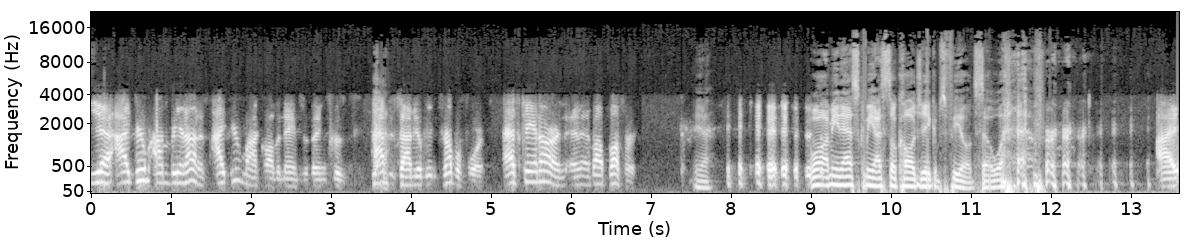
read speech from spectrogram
yeah, I do. I'm being honest. I do mock all the names of things because half the time you'll get in trouble for it. Ask K and and about Buffer. yeah. Well, I mean, ask me. I still call Jacobs Field, so whatever. I,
